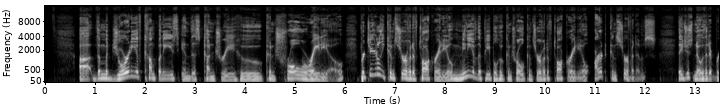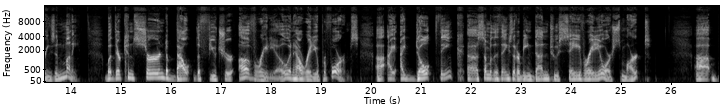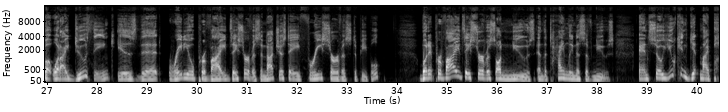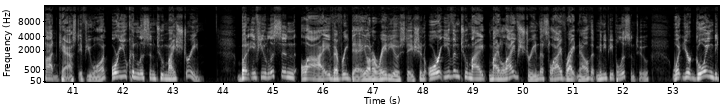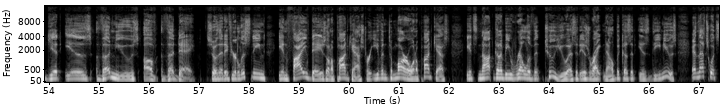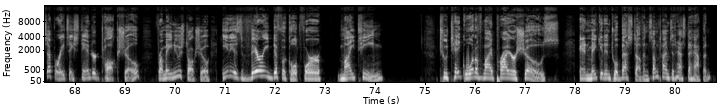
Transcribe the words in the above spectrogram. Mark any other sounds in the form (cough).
Uh, the majority of companies in this country who control radio, particularly conservative talk radio, many of the people who control conservative talk radio aren't conservatives. They just know that it brings in money. But they're concerned about the future of radio and how radio performs. Uh, I, I don't think uh, some of the things that are being done to save radio are smart. Uh, but what I do think is that radio provides a service and not just a free service to people, but it provides a service on news and the timeliness of news. And so you can get my podcast if you want, or you can listen to my stream. But if you listen live every day on a radio station, or even to my, my live stream that's live right now that many people listen to, what you're going to get is the news of the day. So that if you're listening in five days on a podcast or even tomorrow on a podcast, it's not going to be relevant to you as it is right now because it is the news. And that's what separates a standard talk show from a news talk show. It is very difficult for my team to take one of my prior shows and make it into a best of. And sometimes it has to happen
